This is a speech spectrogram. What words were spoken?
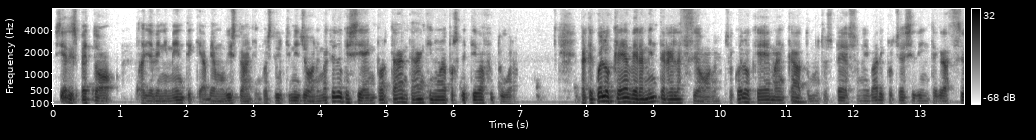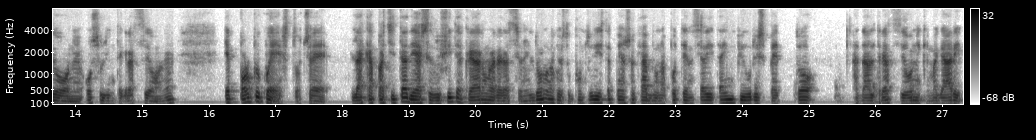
sia rispetto agli avvenimenti che abbiamo visto anche in questi ultimi giorni, ma credo che sia importante anche in una prospettiva futura. Perché quello crea veramente relazione, cioè quello che è mancato molto spesso nei vari processi di integrazione o sull'integrazione è proprio questo, cioè la capacità di essere riusciti a creare una relazione. Il dono da questo punto di vista penso che abbia una potenzialità in più rispetto ad altre azioni che magari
